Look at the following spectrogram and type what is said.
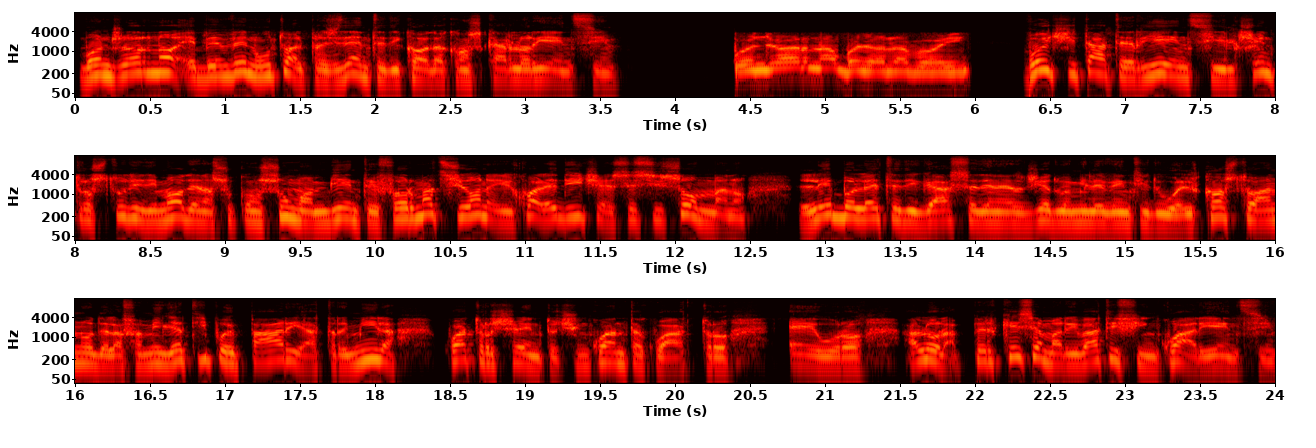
Buongiorno e benvenuto al presidente di Codacons, Carlo Rienzi. Buongiorno, buongiorno a voi. Voi citate Rienzi, il centro studi di Modena su consumo, ambiente e formazione, il quale dice se si sommano le bollette di gas ed energia 2022, il costo annuo della famiglia tipo è pari a 3.454 euro. Allora, perché siamo arrivati fin qua, Rienzi?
